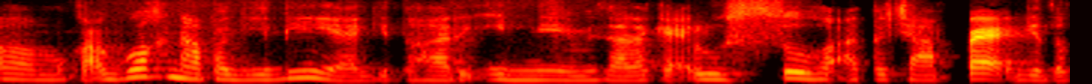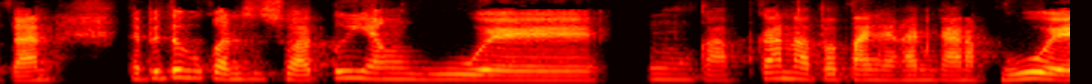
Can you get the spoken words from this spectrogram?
uh, muka gue kenapa gini ya? Gitu hari ini misalnya kayak lusuh atau capek gitu kan. Tapi itu bukan sesuatu yang gue ungkapkan atau tanyakan ke anak gue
